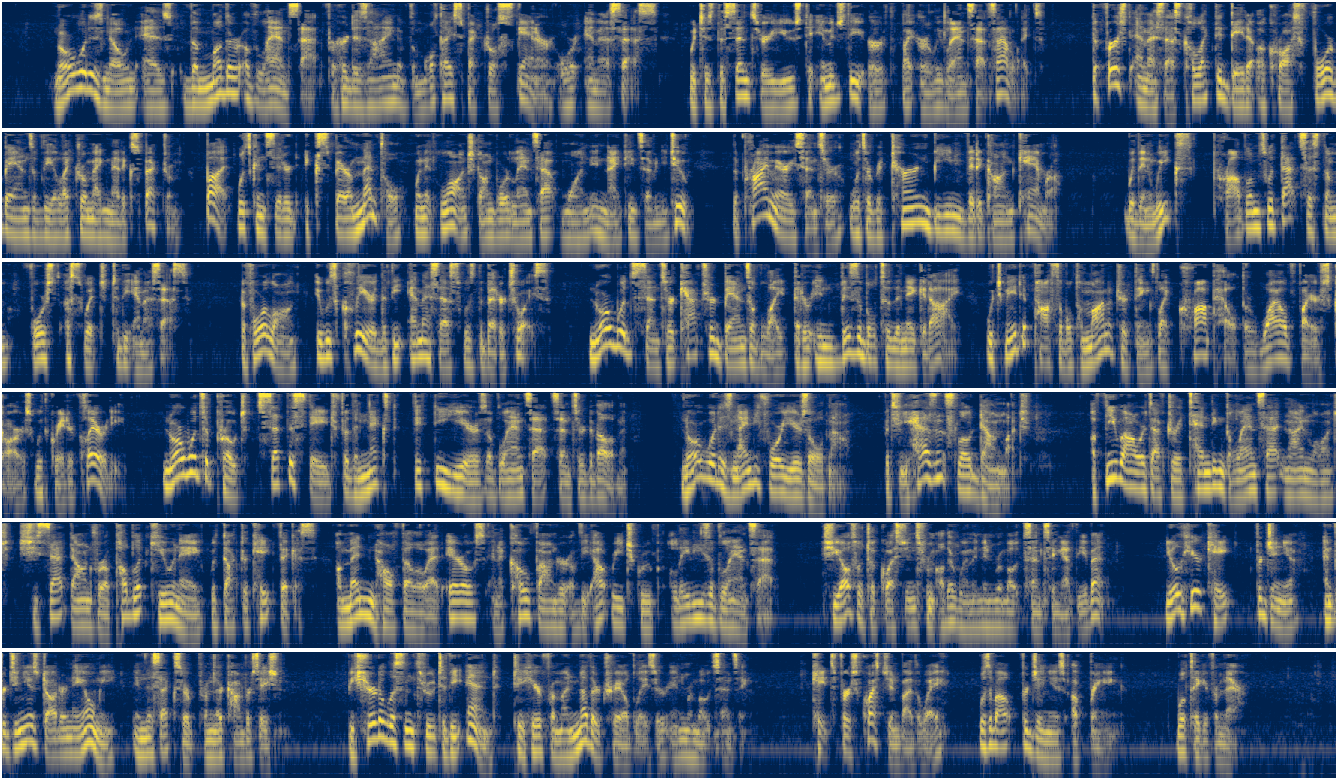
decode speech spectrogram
Norwood is known as the mother of Landsat for her design of the multispectral scanner, or MSS, which is the sensor used to image the Earth by early Landsat satellites. The first MSS collected data across four bands of the electromagnetic spectrum, but was considered experimental when it launched on board Landsat 1 in 1972. The primary sensor was a return beam Vidicon camera. Within weeks, problems with that system forced a switch to the MSS. Before long, it was clear that the MSS was the better choice. Norwood's sensor captured bands of light that are invisible to the naked eye, which made it possible to monitor things like crop health or wildfire scars with greater clarity. Norwood's approach set the stage for the next 50 years of Landsat sensor development. Norwood is 94 years old now, but she hasn't slowed down much. A few hours after attending the Landsat 9 launch, she sat down for a public Q&A with Dr. Kate Fickas, a Mendenhall Fellow at Eros and a co-founder of the outreach group Ladies of Landsat. She also took questions from other women in remote sensing at the event. You'll hear Kate, Virginia, and Virginia's daughter Naomi in this excerpt from their conversation. Be sure to listen through to the end to hear from another trailblazer in remote sensing. Kate's first question, by the way, was about Virginia's upbringing. We'll take it from there.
